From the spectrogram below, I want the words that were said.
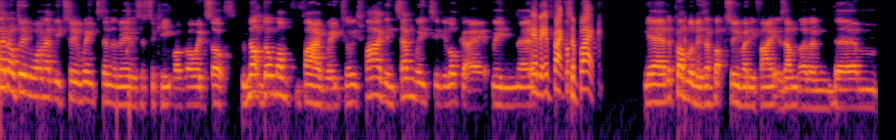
said I'll do one every two weeks, and then really just to keep on going. So we've not done one for five weeks, so it's five in ten weeks if you look at it. I mean, uh, yeah, but it's back to back. Yeah, the problem is I've got too many fighters, haven't I? And um,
